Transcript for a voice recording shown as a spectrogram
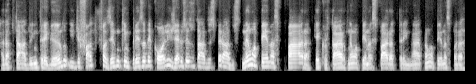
adaptado, entregando e de fato fazer com que a empresa decole e gere os resultados esperados. Não apenas para recrutar, não apenas para treinar, não apenas para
